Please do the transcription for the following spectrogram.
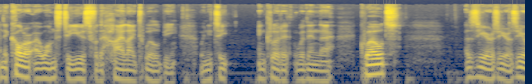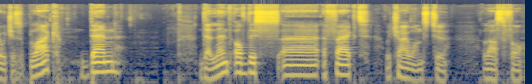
And the color I want to use for the highlight will be we need to include it within the quotes 000 which is black. Then the length of this uh, effect which I want to last for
